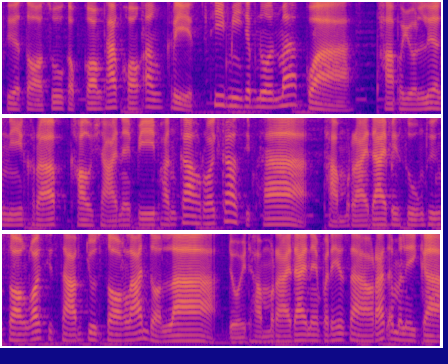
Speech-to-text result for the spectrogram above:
เพื่อต่อสู้กับกองทัพของอังกฤษที่มีจำนวนมากกว่าภาพยนตร์เรื่องนี้ครับ เข้าฉายในปี 1995 ทำรายได้ไปสูงถึง 213.2 ล้านดอลลาร์ โดยทำรายได้ในประเทศสหรัฐอเมริกา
